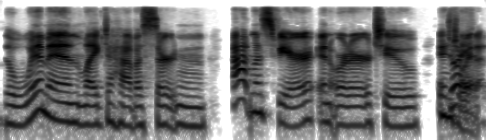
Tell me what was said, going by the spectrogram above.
the women like to have a certain atmosphere in order to enjoy, enjoy it. it.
